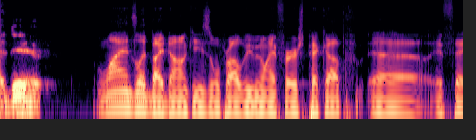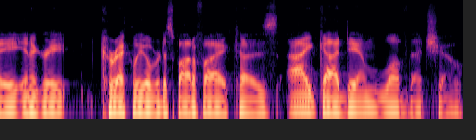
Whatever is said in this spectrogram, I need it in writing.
I do. Lions led by donkeys will probably be my first pickup uh, if they integrate correctly over to Spotify because I goddamn love that show.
